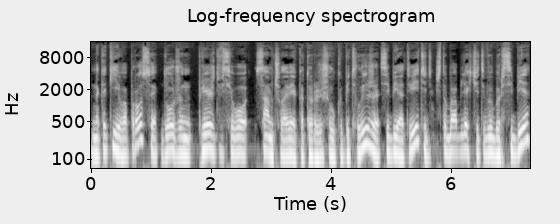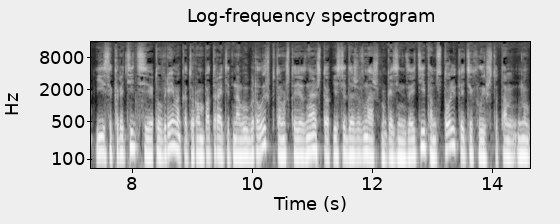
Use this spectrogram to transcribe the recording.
На какие вопросы должен прежде всего сам человек, который решил купить лыжи, себе ответить, чтобы облегчить выбор себе и сократить то время, которое он потратит на выбор лыж, потому что я знаю, что если даже в наш магазин зайти, там столько этих лыж, что там ну,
